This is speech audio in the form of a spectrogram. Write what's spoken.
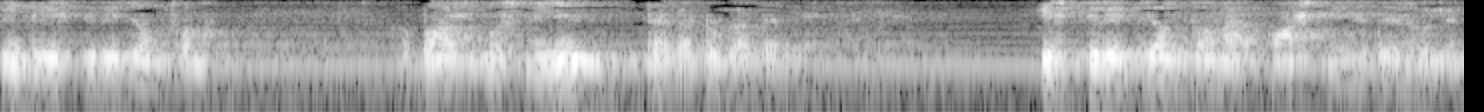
কিন্তু স্ত্রী যন্ত্রণা। বাঁশ মুস নিয়ে টাকা টুকা দেন। স্ত্রীর যন্ত্রণা পাঁচ নিয়ে বের হলেন।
